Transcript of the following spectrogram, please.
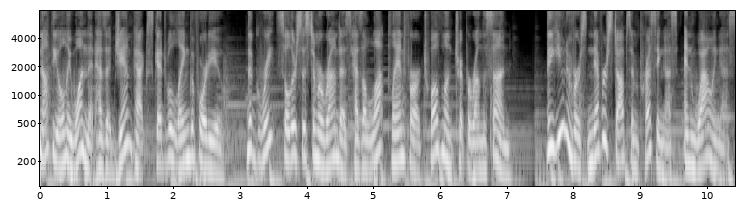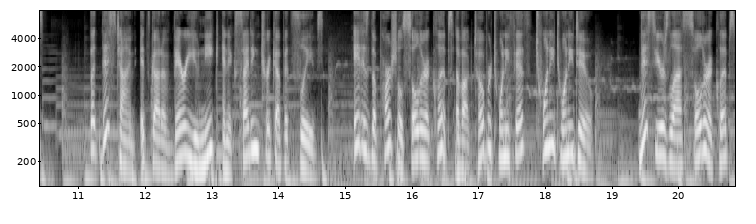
not the only one that has a jam packed schedule laying before you. The great solar system around us has a lot planned for our 12 month trip around the sun. The universe never stops impressing us and wowing us. But this time, it's got a very unique and exciting trick up its sleeves. It is the partial solar eclipse of October 25th, 2022. This year's last solar eclipse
